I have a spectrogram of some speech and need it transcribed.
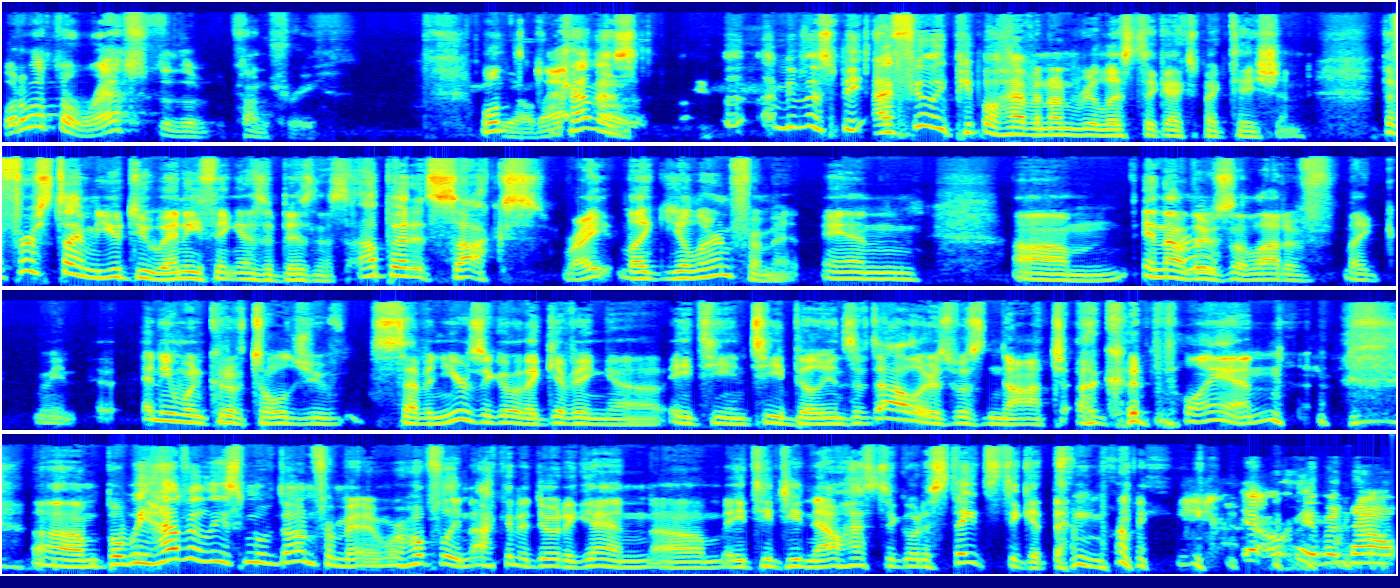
what about the rest of the country? Well, you know, Travis, I mean, let's be. I feel like people have an unrealistic expectation. The first time you do anything as a business, I'll bet it sucks, right? Like you learn from it, and um, and now there's a lot of like, I mean, anyone could have told you seven years ago that giving uh, AT and T billions of dollars was not a good plan. um, but we have at least moved on from it, and we're hopefully not going to do it again. Um, AT and T now has to go to states to get that money. yeah. Okay, but now,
